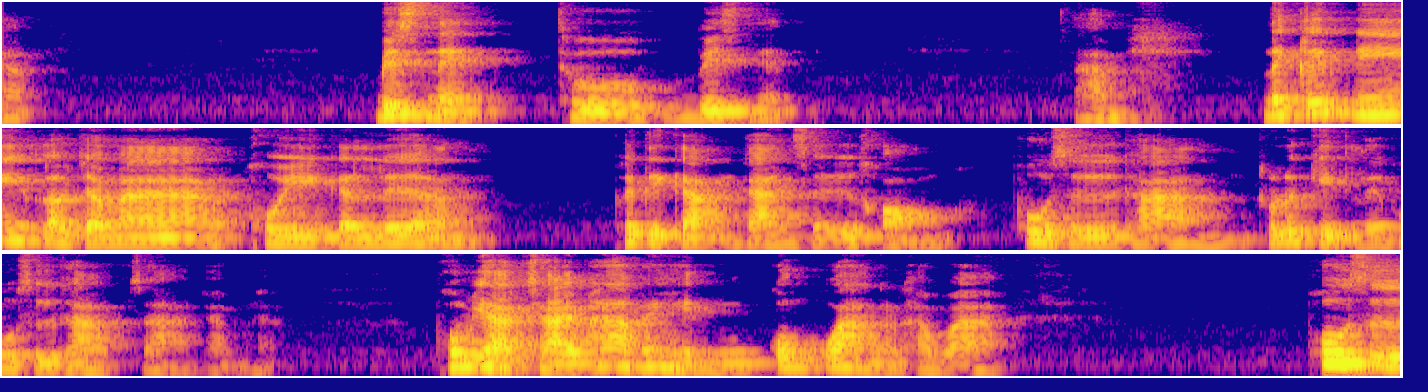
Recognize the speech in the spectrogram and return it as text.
ครับ business to business นะครับในคลิปนี้เราจะมาคุยกันเรื่องพฤติกรรมการซื้อของ ผู้ซื้อทางธุรกิจหรือผู้ซื้อทางอุตสาหกรรมครับ ผมอยากฉายภาพให้เห็นกว้างๆกันครับว่า ผู้ซื้อ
